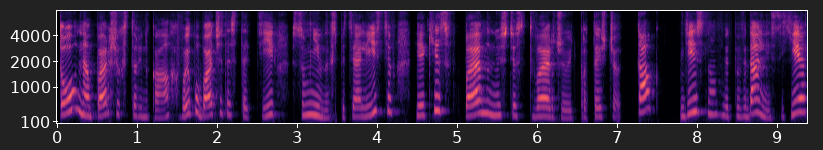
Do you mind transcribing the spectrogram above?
то на перших сторінках ви побачите статті сумнівних спеціалістів, які з впевненістю стверджують про те, що так. Дійсно, відповідальність є,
